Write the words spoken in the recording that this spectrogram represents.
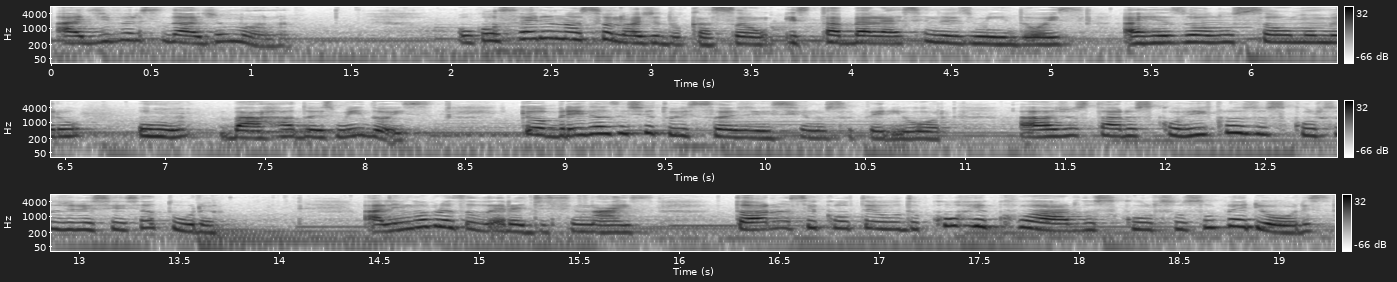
à diversidade humana. O Conselho Nacional de Educação estabelece em 2002 a Resolução número 1/2002, que obriga as instituições de ensino superior a ajustar os currículos dos cursos de licenciatura. A língua brasileira de sinais torna-se conteúdo curricular dos cursos superiores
